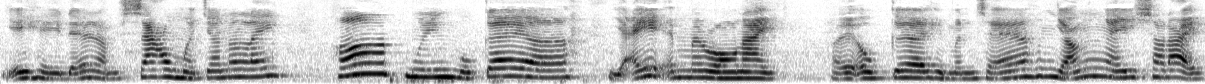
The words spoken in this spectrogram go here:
Vậy thì để làm sao mà cho nó lấy hết nguyên một cái uh, dãy emerald này? Thì ok thì mình sẽ hướng dẫn ngay sau đây.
